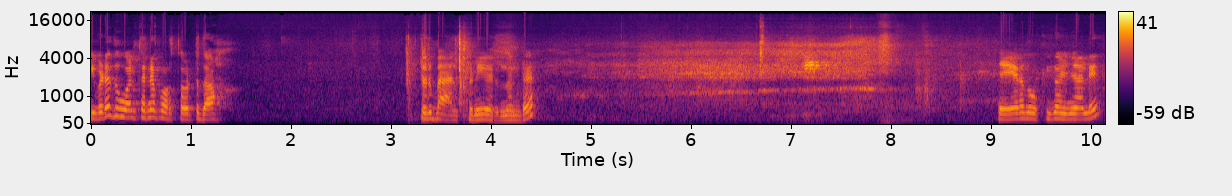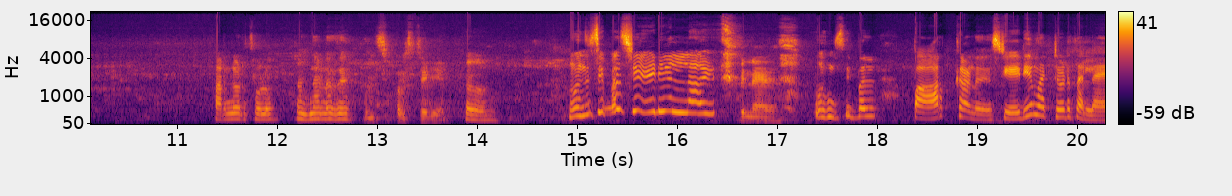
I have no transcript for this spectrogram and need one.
ഇവിടെ ഇതുപോലെ തന്നെ പുറത്തോട്ട് ഇതാ ഒരു ബാൽക്കണി വരുന്നുണ്ട്. നേരെ നോക്കിക്കഴിഞ്ഞാൽ പറഞ്ഞു കൊടുത്തോളൂ എന്താണത്? മുനിസിപ്പൽ സ്റ്റേഡിയം മുനിസിപ്പൽ സ്റ്റേഡിയം അല്ല. പിന്നെ? മുനിസിപ്പൽ പാർക്കാണ് സ്റ്റേഡിയം മറ്റോടത്തല്ലേ?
